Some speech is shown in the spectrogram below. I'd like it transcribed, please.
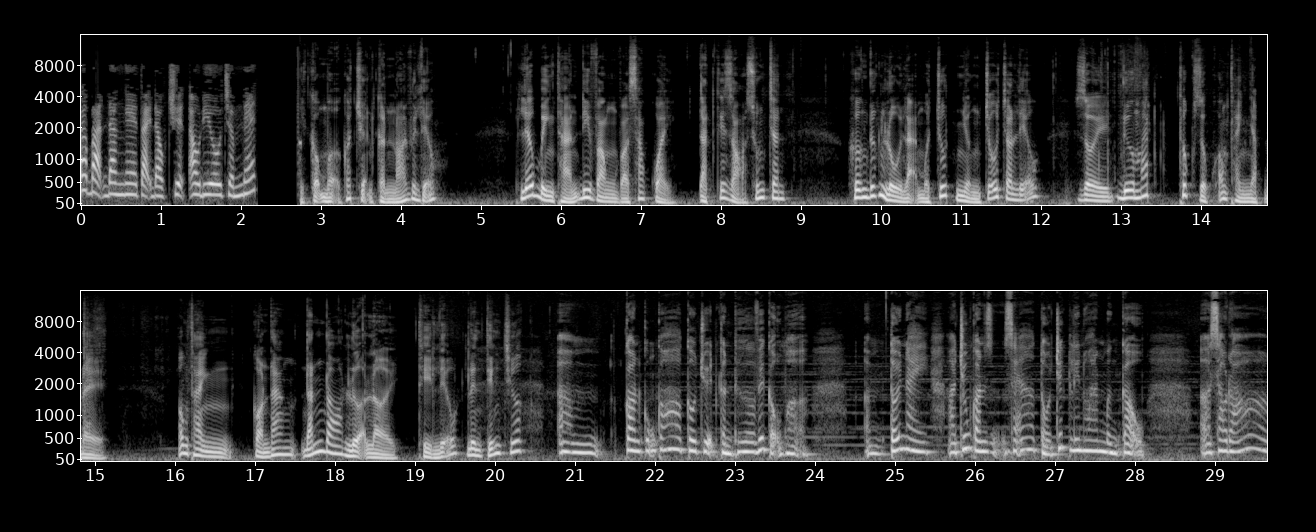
Các bạn đang nghe tại đọc chuyện audio.net Thì cậu mợ có chuyện cần nói với Liễu. Liễu bình thản đi vòng vào sau quầy, đặt cái giỏ xuống chân. Hương đứng lùi lại một chút nhường chỗ cho Liễu, rồi đưa mắt thúc giục ông Thành nhập đề. Ông Thành còn đang đắn đo lựa lời thì Liễu lên tiếng trước. Um, con cũng có câu chuyện cần thưa với cậu mợ. Um, tối nay uh, chúng con sẽ tổ chức liên hoan mừng cậu. Uh, sau đó,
